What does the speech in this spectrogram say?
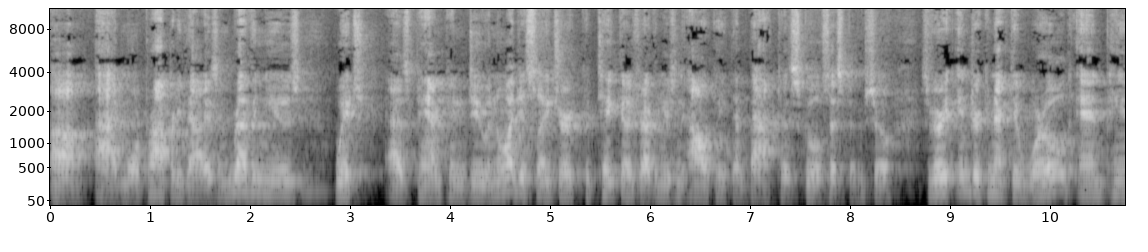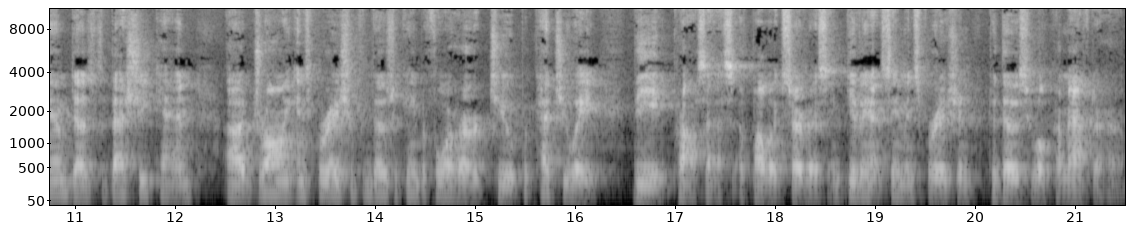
uh, add more property values and revenues, which, as Pam can do in the legislature, could take those revenues and allocate them back to the school system. So it's a very interconnected world, and Pam does the best she can, uh, drawing inspiration from those who came before her to perpetuate the process of public service and giving that same inspiration to those who will come after her.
